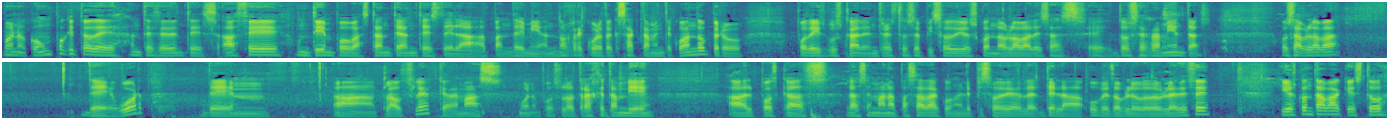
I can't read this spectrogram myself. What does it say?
Bueno, con un poquito de antecedentes, hace un tiempo bastante antes de la pandemia, no recuerdo exactamente cuándo, pero podéis buscar entre estos episodios cuando hablaba de esas eh, dos herramientas, os hablaba de Warp, de mm, Cloudflare, que además, bueno, pues lo traje también al podcast la semana pasada con el episodio de la WWDC y os contaba que esto,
